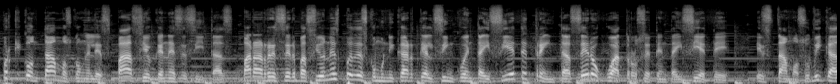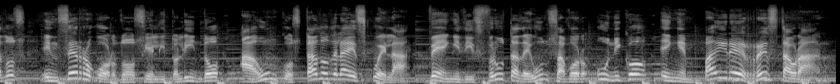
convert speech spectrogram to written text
porque contamos con el espacio que necesitas. Para reservaciones puedes comunicarte al 57 30 0477. Estamos ubicados en Cerro Gordo, Cielito Lindo, a un costado de la escuela. Ven y disfruta de un sabor único en Empire Restaurant.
